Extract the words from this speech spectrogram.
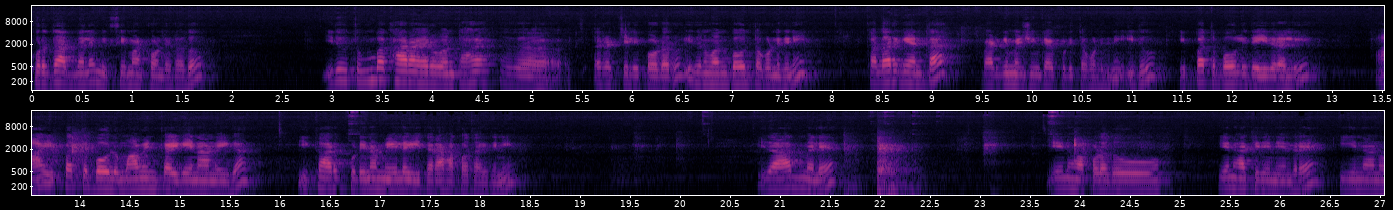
ಹುರಿದಾದ್ಮೇಲೆ ಮಿಕ್ಸಿ ಮಾಡ್ಕೊಂಡಿರೋದು. ಇದು ತುಂಬ ಖಾರ ಇರುವಂತಹ ರೆಡ್ ಚಿಲ್ಲಿ ಪೌಡರು ಇದನ್ನು ಒಂದು ಬೌಲ್ ತೊಗೊಂಡಿದ್ದೀನಿ. ಕಲರ್ಗೆ ಅಂತ ಬ್ಯಾಡ್ಗಿ ಮೆಣಸಿನ್ಕಾಯಿ ಪುಡಿ ತೊಗೊಂಡಿದ್ದೀನಿ. ಇದು ಇಪ್ಪತ್ತು ಬೌಲ್ ಇದೆ ಇದರಲ್ಲಿ. ಆ ಇಪ್ಪತ್ತು ಬೌಲು ಮಾವಿನಕಾಯಿಗೆ ನಾನು ಈಗ ಈ ಖಾರದ ಪುಡಿನ ಮೇಲೆ ಈ ಥರ ಹಾಕೋತಾ ಇದ್ದೀನಿ. ಇದಾದಮೇಲೆ ಏನು ಹಾಕ್ಕೊಳ್ಳೋದು ಏನು ಹಾಕಿದ್ದೀನಿ ಅಂದರೆ, ಈ ನಾನು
